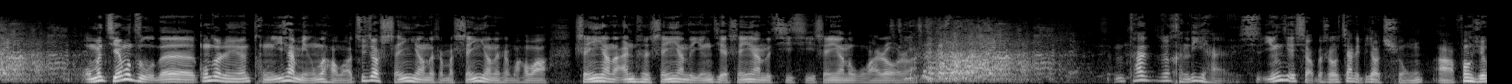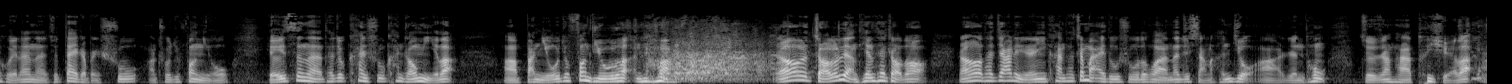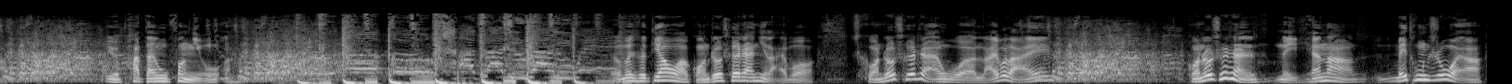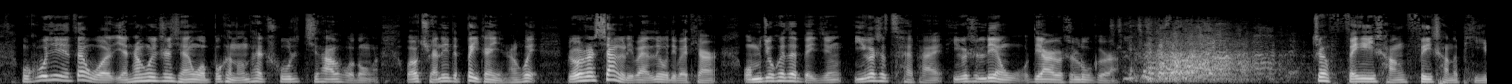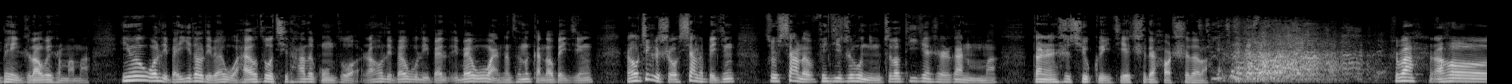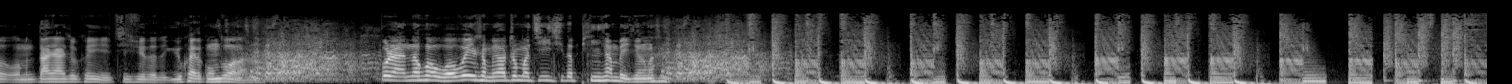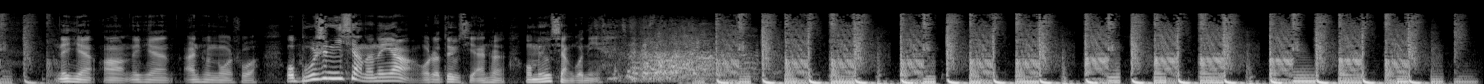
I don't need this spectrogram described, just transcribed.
我们节目组的工作人员统一一下名字好不好？就叫神一样的什么，神一样的什么，好不好？神一样的鹌鹑，神一样的莹姐，神一样的七七，神一样的五花肉是吧？她就很厉害。莹姐小的时候家里比较穷啊，放学回来呢就带着本书啊出去放牛。有一次呢，她就看书看着迷了。啊，把牛就放丢了，你知道吗？然后找了两天才找到。然后他家里人一看他这么爱读书的话，那就想了很久啊，忍痛就让他退学了啊，因为怕耽误放牛啊。有们说调啊，广州车展你来不？广州车展我来不来？广州车展哪天呢？没通知我呀！我估计在我演唱会之前，我不可能再出其他的活动了。我要全力的备战演唱会。比如说下个礼拜六、礼拜天我们就会在北京，一个是彩排，一个是练舞，第二个是录歌。这非常非常的疲惫，你知道为什么吗？因为我礼拜一到礼拜五还要做其他的工作，然后礼拜五、礼拜礼拜五晚上才能赶到北京，然后这个时候下了北京，就下了飞机之后，你们知道第一件事是干什么吗？当然是去鬼街吃点好吃的了，是吧？然后我们大家就可以继续的愉快的工作了，不然的话，我为什么要这么积极的拼向北京呢？那天啊，那天鹌鹑跟我说：“我不是你想的那样。”我说：“对不起，鹌鹑，我没有想过你。”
